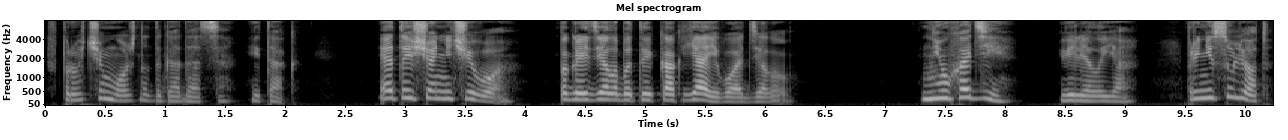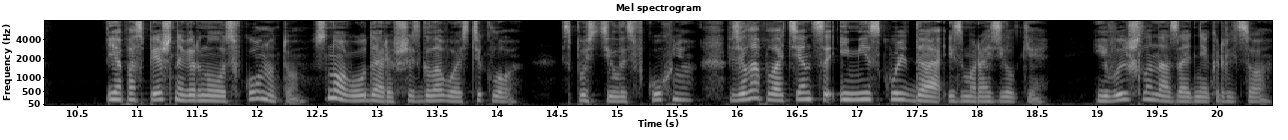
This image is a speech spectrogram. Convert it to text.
Впрочем, можно догадаться. Итак, «Это еще ничего. Поглядела бы ты, как я его отделал». «Не уходи», — велела я. «Принесу лед. Я поспешно вернулась в комнату, снова ударившись головой о стекло. Спустилась в кухню, взяла полотенце и миску льда из морозилки и вышла на заднее крыльцо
